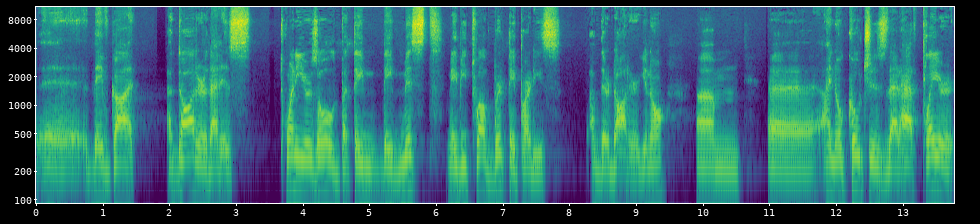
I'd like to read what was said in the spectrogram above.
uh, they've got a daughter that is 20 years old, but they they've missed maybe 12 birthday parties of their daughter. You know, um, uh, I know coaches that have player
